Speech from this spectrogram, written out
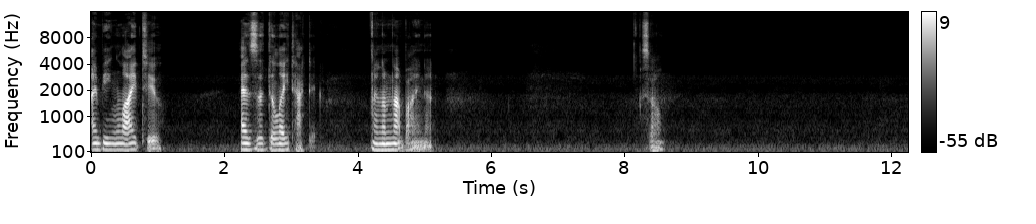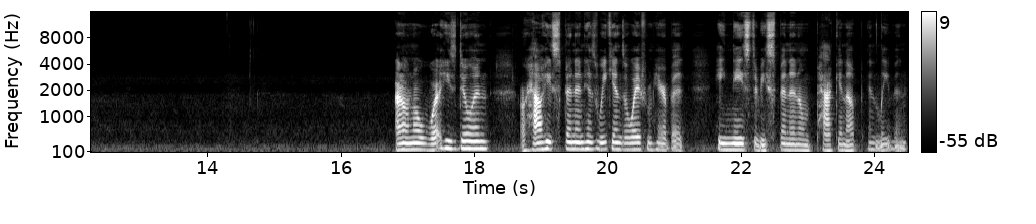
I'm being lied to as a delay tactic. And I'm not buying it. So. I don't know what he's doing or how he's spending his weekends away from here, but he needs to be spending them packing up and leaving.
